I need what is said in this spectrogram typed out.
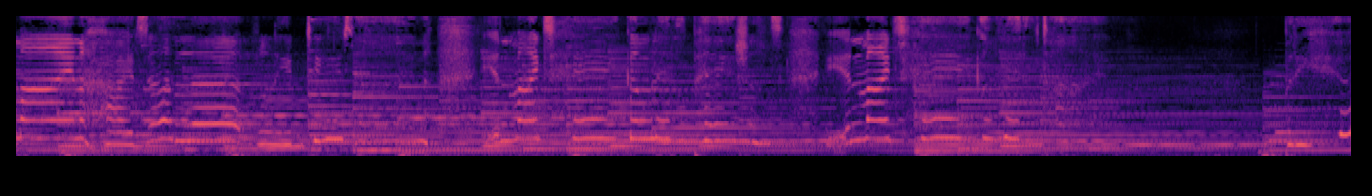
mine hides a lovely design. It might take a little patience, it might take a little time. But you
